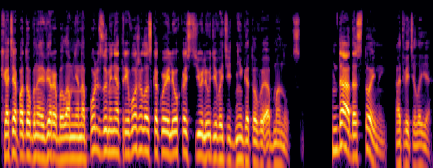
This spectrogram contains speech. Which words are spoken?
Хотя подобная вера была мне на пользу, меня тревожило, с какой легкостью люди в эти дни готовы обмануться. «Да, достойный», — ответила я.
